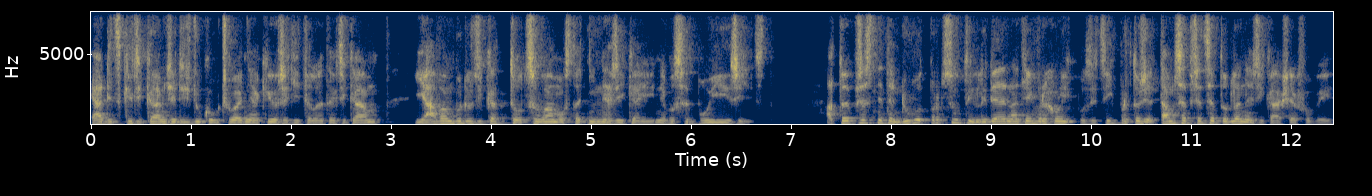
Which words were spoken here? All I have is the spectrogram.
já vždycky říkám, že když jdu koučovat nějakého ředitele, tak říkám, já vám budu říkat to, co vám ostatní neříkají, nebo se bojí říct. A to je přesně ten důvod, proč jsou ty lidé na těch vrcholových pozicích, protože tam se přece tohle neříká šéfovi,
